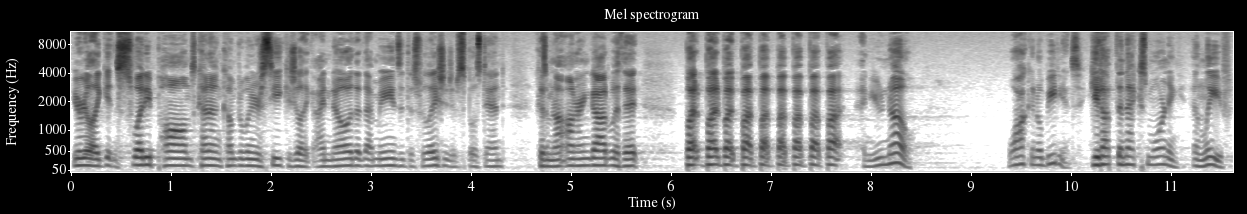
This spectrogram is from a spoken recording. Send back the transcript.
You're like getting sweaty palms, kind of uncomfortable in your seat because you're like, I know that that means that this relationship is supposed to end because I'm not honoring God with it. But, but, but, but, but, but, but, but, but. And you know. Walk in obedience. Get up the next morning and leave.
